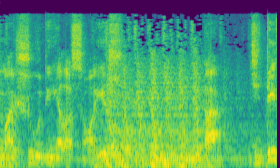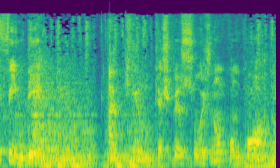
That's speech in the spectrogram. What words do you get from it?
uma ajuda em relação a isso, tá? De defender aquilo que as pessoas não concordam,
